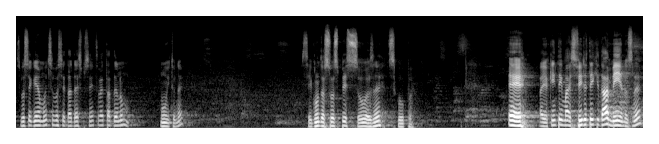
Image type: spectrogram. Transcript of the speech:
se você ganha muito, se você dá 10%, você vai estar dando muito, né? Segundo as suas pessoas, né? Desculpa. É, aí quem tem mais filho tem que dar menos, né?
